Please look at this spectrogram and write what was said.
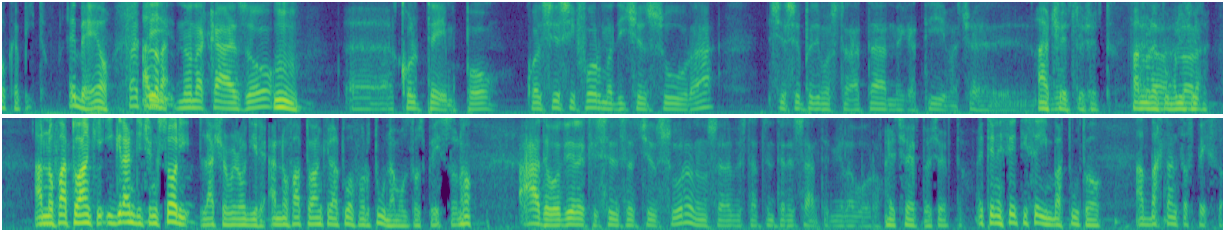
ho capito. E beh, oh. Infatti, allora, non a caso, mm, eh, col tempo, qualsiasi forma di censura si è sempre dimostrata negativa. Cioè, ah, inutile. certo, certo, fanno le Allora- pubblicità. allora- Hanno fatto anche i grandi censori, lasciamelo dire, hanno fatto anche la tua fortuna molto spesso, no? ah, devo dire che senza censura non sarebbe stato interessante il mio lavoro. Eh certo, certo. E te ne sei, ti sei imbattuto abbastanza spesso.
